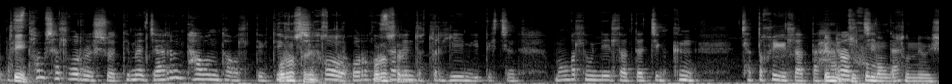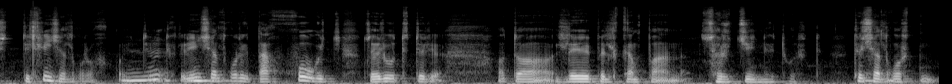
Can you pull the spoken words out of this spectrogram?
бас том шалгуур биш шүү тийм ээ. 65 тоглолтыг тэр 3 сарын дотор хийнэ гэдэг чинь Монгол хүний л одоо жинхэнэ чадахыг л одоо харуулж байна. Энэ Монгол хүний биш дэлхийн шалгуур байхгүй тийм. Тэгэхээр энэ шалгуурыг дагах уу гэж зориуд тэр одоо лейбл компани сорж ийн нэгдүгээр. Тэр шалгуурт нь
